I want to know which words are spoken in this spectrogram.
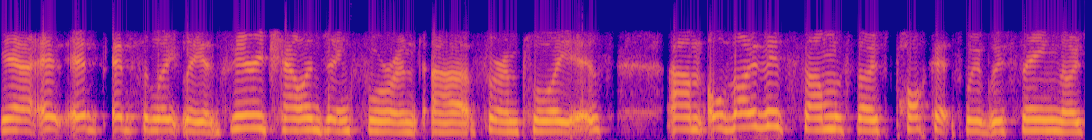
Yeah, it, it, absolutely. It's very challenging for uh, for employers. Um, although there's some of those pockets where we're seeing those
